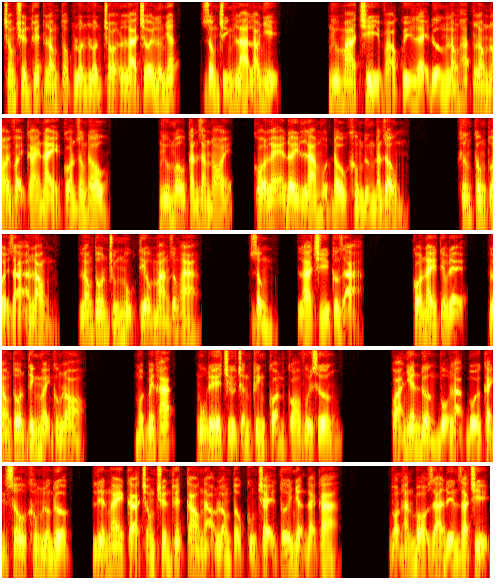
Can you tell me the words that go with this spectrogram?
trong truyền thuyết long tộc luôn luôn cho là trời lớn nhất, rồng chính là lão nhị như ma chỉ vào quỳ lệ đường long hắc long nói, vậy cái này con rồng đâu? Như mẫu cắn răng nói, có lẽ đây là một đầu không đứng đắn rồng. Khương công tuổi già an lòng, long tôn chúng mục tiêu mang rồng a. Rồng, là trí cường giả. Có này tiểu đệ, long tôn tính mệnh không lo. Một bên khác, ngũ đế trừ chấn kinh còn có vui sướng. Quả nhiên đường bộ lạc bối cảnh sâu không lường được, liền ngay cả trong truyền thuyết cao ngạo long tộc cũng chạy tới nhận đại ca. Bọn hắn bỏ ra đến giá trị.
